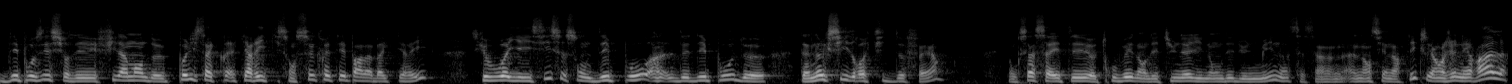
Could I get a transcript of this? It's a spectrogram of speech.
déposés sur des filaments de polysaccharides qui sont sécrétés par la bactérie. Ce que vous voyez ici, ce sont des dépôts, dépôts d'un oxydroxyde de fer. Donc ça, ça a été euh, trouvé dans des tunnels inondés d'une mine. Hein, c'est un, ancien article. Et en général,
